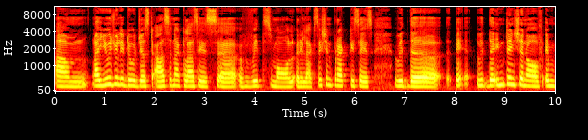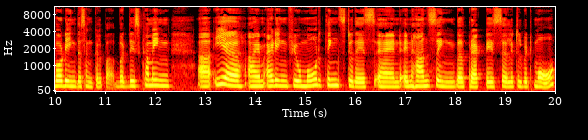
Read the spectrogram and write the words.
Um, i usually do just asana classes uh, with small relaxation practices with the uh, with the intention of embodying the sankalpa. But this coming uh, year i am adding few more things to this and enhancing the practice a little bit more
